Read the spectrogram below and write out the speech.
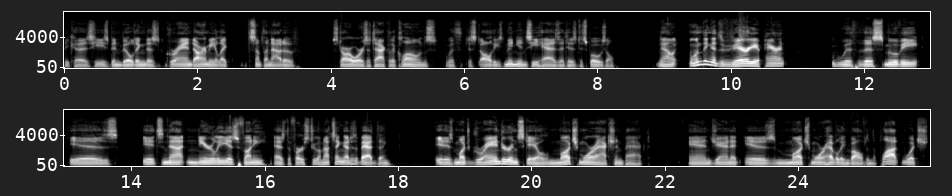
because he's been building this grand army like something out of Star Wars Attack of the Clones with just all these minions he has at his disposal. Now, one thing that's very apparent with this movie is it's not nearly as funny as the first two. I'm not saying that is a bad thing. It is much grander in scale, much more action packed, and Janet is much more heavily involved in the plot, which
